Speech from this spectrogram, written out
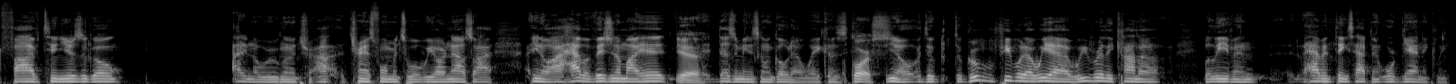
Five, ten years ago, I didn't know we were going to tra- transform into what we are now. So I, you know, I have a vision in my head. Yeah. It doesn't mean it's going to go that way because, Of course. you know, the the group of people that we have, we really kind of believe in having things happen organically.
